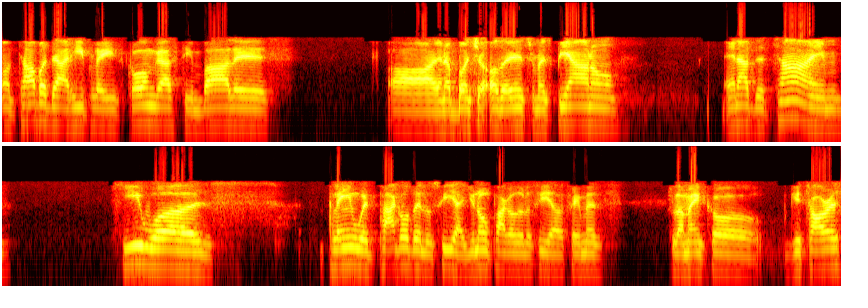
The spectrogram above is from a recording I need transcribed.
on top of that, he plays congas, timbales, uh, and a bunch of other instruments, piano. And at the time, he was playing with Paco de Lucia. You know Paco de Lucia, famous flamenco guitarist.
